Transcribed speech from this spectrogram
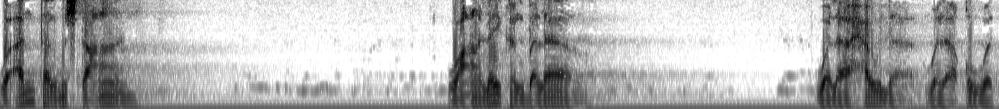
وأنت المستعان. وعليك البلاء ولا حول ولا قوة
